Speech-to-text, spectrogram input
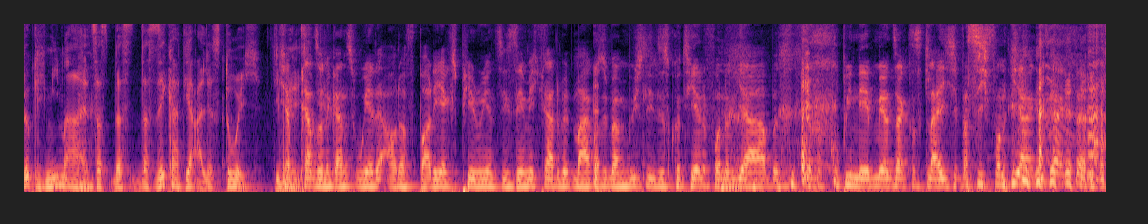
wirklich niemals. Das, das, das sickert ja alles durch. Die Ich habe gerade so eine ganz weirde Out-of-Body-Experience. Ich sehe mich gerade mit Markus über Müsli diskutieren vor einem Jahr, aber sitzt einfach Kupi neben mir und sagt das Gleiche, was ich vor einem Jahr gesagt habe.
